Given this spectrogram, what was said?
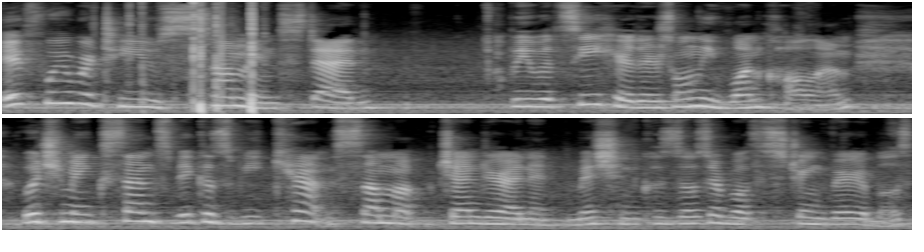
If we were to use sum instead we would see here there's only one column, which makes sense because we can't sum up gender and admission because those are both string variables.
